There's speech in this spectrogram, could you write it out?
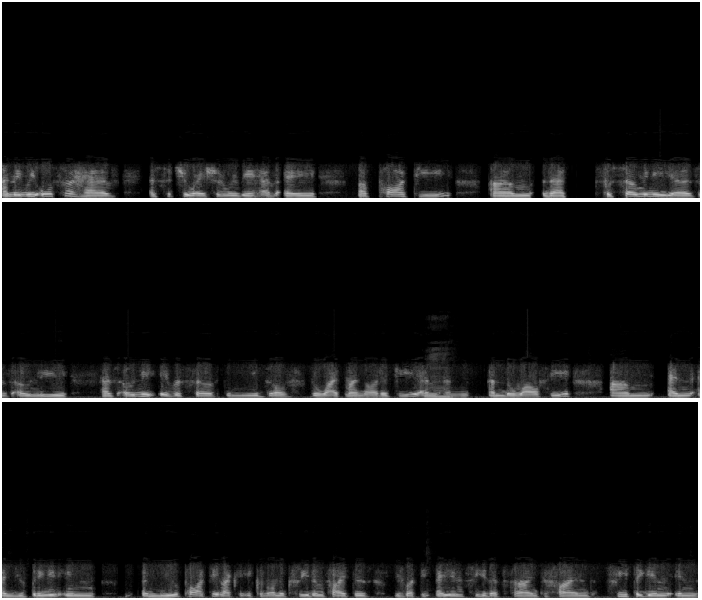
And then we also have a situation where we have a a party um, that for so many years has only has only ever served the needs of the white minority and, mm. and, and the wealthy. Um, and, and you're bringing in a new party like the Economic Freedom Fighters. You've got the ANC that's trying to find feet again in,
